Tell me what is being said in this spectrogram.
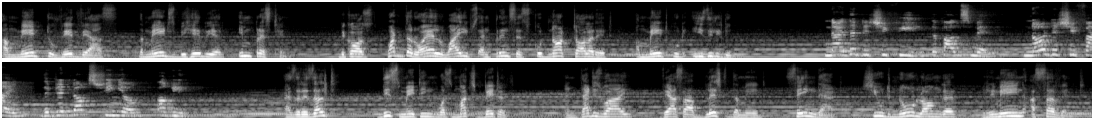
a maid to Vedvyas, the maid's behavior impressed him. Because what the royal wives and princes could not tolerate, a maid could easily do. Neither did she feel the foul smell, nor did she find the dreadlocks Srinyam ugly. As a result, this mating was much better, and that is why Vyasa blessed the maid, saying that she would no longer remain a servant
